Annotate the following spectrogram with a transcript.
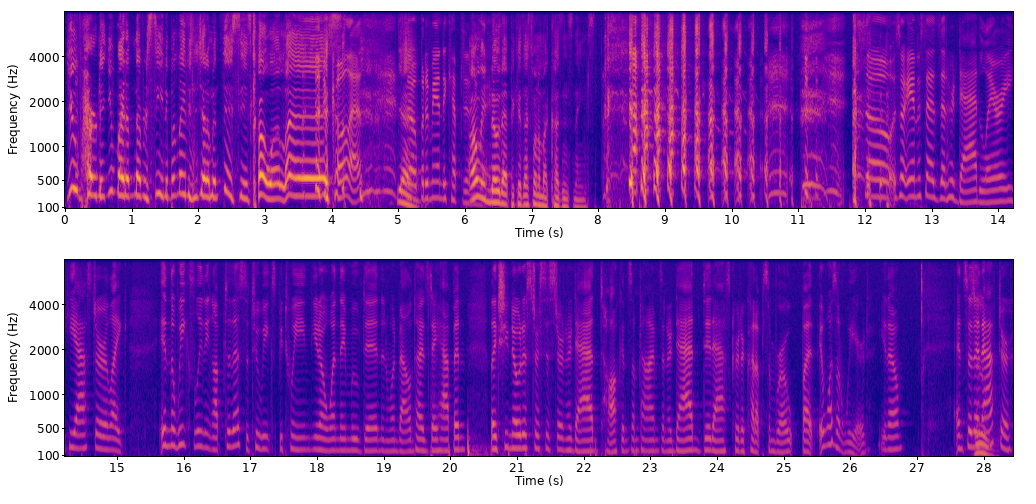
you've heard it. You might have never seen it, but ladies and gentlemen, this is coalesce. coalesce. Yeah. So, but Amanda kept it. I only know that because that's one of my cousin's names. so so Anna says that her dad Larry he asked her like in the weeks leading up to this the two weeks between you know when they moved in and when Valentine's Day happened like she noticed her sister and her dad talking sometimes and her dad did ask her to cut up some rope but it wasn't weird you know and so then Dude. after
